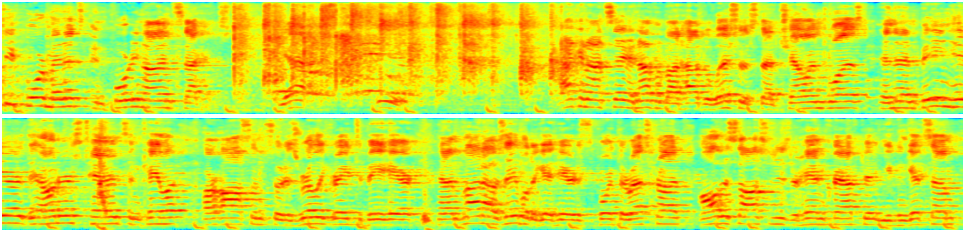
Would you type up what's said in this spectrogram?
24 minutes and 49 seconds. Yes. Ooh. I cannot say enough about how delicious that challenge was. And then being here, the owners, Terrence and Kayla, are awesome, so it is really great to be here. And I'm glad I was able to get here to support the restaurant. All the sausages are handcrafted. You can get some,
